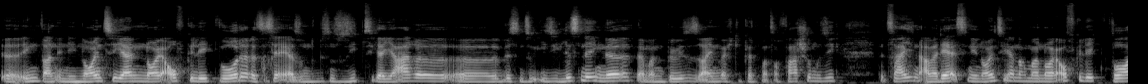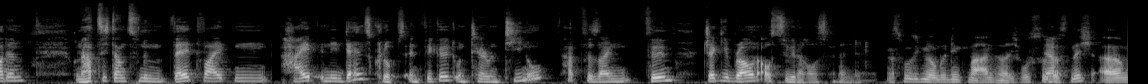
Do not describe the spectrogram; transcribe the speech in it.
äh, irgendwann in den 90ern neu aufgelegt wurde. Das ist ja eher so ein bisschen so 70er Jahre, äh, bisschen so easy listening, ne? Wenn man böse sein möchte, könnte man es auch Fahrschulmusik bezeichnen. Aber der ist in den 90ern nochmal neu aufgelegt worden und hat sich dann zu einem weltweiten Hype in den Danceclubs entwickelt und Tarantino hat für seinen Film Jackie Brown Auszüge daraus verwendet. Das muss ich mir unbedingt mal anhören. Ich wusste Ja. das nicht. Ähm,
